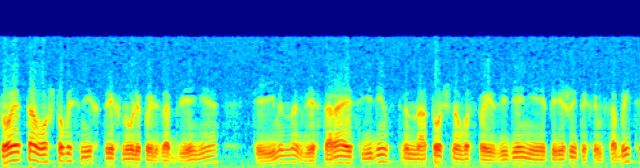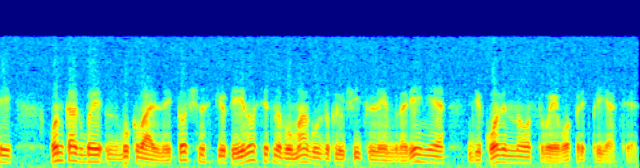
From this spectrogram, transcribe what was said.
стоят того, чтобы с них стряхнули пыль забвения, те именно, где, стараясь единственно о точном воспроизведении пережитых им событий, он как бы с буквальной точностью переносит на бумагу заключительные мгновения диковинного своего предприятия.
